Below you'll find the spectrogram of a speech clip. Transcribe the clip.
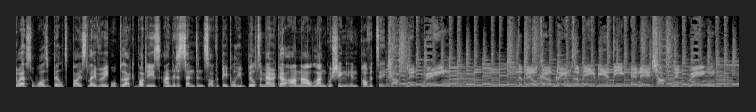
US was built by slavery or black bodies, and the descendants of the people who built America are now languishing in poverty. Chocolate rain. The bell curve uh, blames the baby's DNA. Chocolate rain.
